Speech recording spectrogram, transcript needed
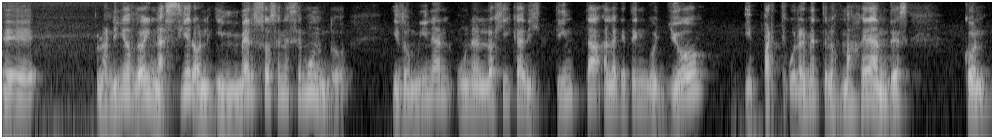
Eh, los niños de hoy nacieron inmersos en ese mundo y dominan una lógica distinta a la que tengo yo y particularmente los más grandes con,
